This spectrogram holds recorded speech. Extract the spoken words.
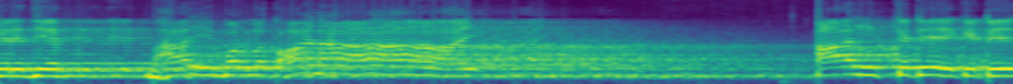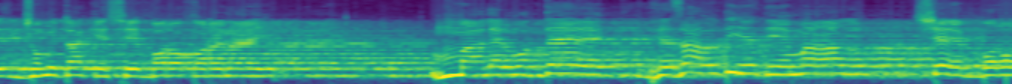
মেরে দিয়ে ভাই বড়লোক হয় নাই। আল কেটে কেটে জমিটাকে সে বড় করে নাই। মালের মধ্যে ভেজাল দিয়ে দিয়ে মাল সে বড়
